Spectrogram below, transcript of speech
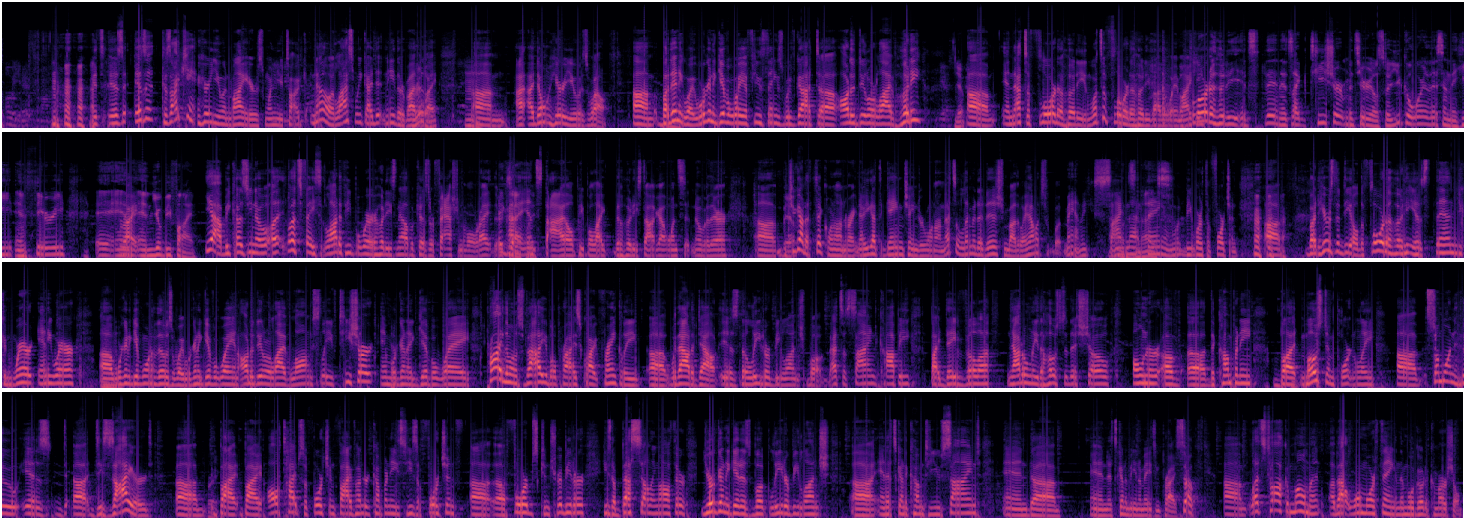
It's is it is it because I can't hear you in my ears when you talk. No, last week I didn't either. By the Really? way, um, I, I don't hear you as well. Um, but anyway, we're going to give away a few things. We've got uh, Auto Dealer Live hoodie, Yep. um, and that's a Florida hoodie. And what's a Florida hoodie, by the way, Mike? Florida hoodie, it's thin. It's like t-shirt material, so you could wear this in the heat in theory, and, Right. and you'll be fine. Yeah, because you know, uh, let's face it, a lot of people wear hoodies now because they're fashionable, right? They're kind of in style. People like the hoodie style. I got one sitting over there, uh, but Yep. you got a thick one on right now. You got the game changer one on. That's a limited edition, by the way. How much? What man? You sign that thing nice. and it would be worth a fortune. uh, but here's the deal: the Florida hoodie is thin. You can wear it anywhere. Uh, We're going to give one of those away. We're going to give away an Auto Dealer Live long sleeve T-shirt, and we're going to give away probably the most valuable prize, quite frankly, uh, without a doubt, is the Lead or Be Lunch book. That's a signed copy by Dave Villa, not only the host of this show, owner of uh, the company, but most importantly, uh, someone who is d- uh, desired. Uh, by by all types of Fortune 500 companies. He's a Fortune uh, uh, Forbes contributor. He's a best-selling author. You're going to get his book, Lead or Be Lunch, uh, and it's going to come to you signed, and uh, and it's going to be an amazing prize. So um, let's talk a moment about one more thing, and then we'll go to commercial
